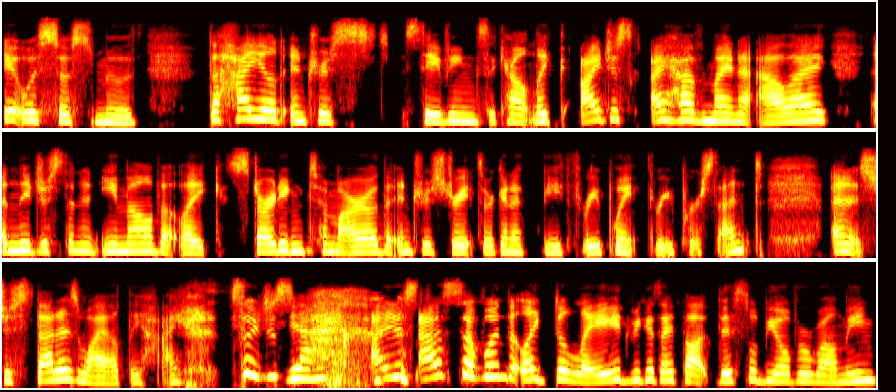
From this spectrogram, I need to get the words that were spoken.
it was so smooth the high yield interest savings account like i just i have mine at ally and they just sent an email that like starting tomorrow the interest rates are going to be 3.3% and it's just that is wildly high. So just yeah. I just asked someone that like delayed because i thought this will be overwhelming.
